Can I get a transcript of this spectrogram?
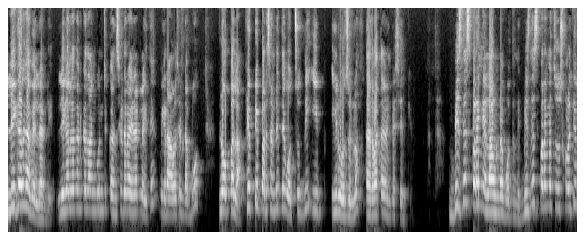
లీగల్గా వెళ్ళండి. లీగల్గా కనుక దాని గురించి కన్సిడర్ అయినట్లయితే మీకు రావాల్సిన డబ్బు లోపల ఫిఫ్టీ పర్సెంట్ అయితే వచ్చుద్ది ఈ ఈ రోజుల్లో తర్వాత వెంకటేశ్వరికి. బిజినెస్ పరంగా ఎలా ఉండబోతుంది? బిజినెస్ పరంగా చూసుకుని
